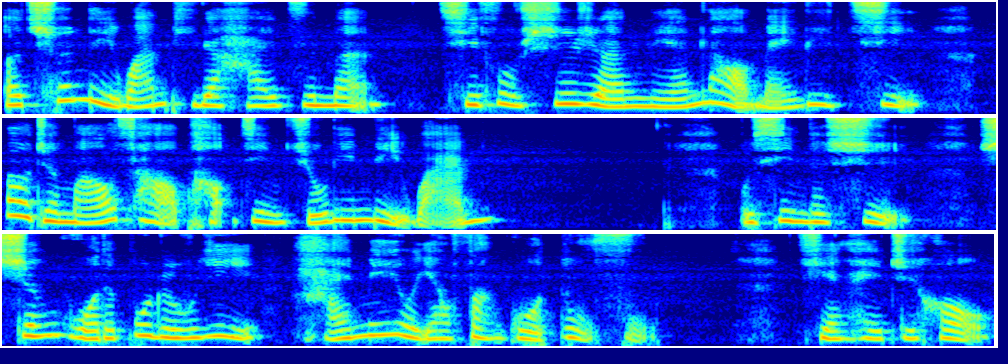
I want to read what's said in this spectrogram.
而村里顽皮的孩子们欺负诗人年老没力气，抱着茅草跑进竹林里玩。不幸的是，生活的不如意还没有要放过杜甫。天黑之后，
